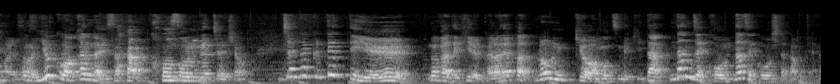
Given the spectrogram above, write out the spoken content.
ります。そのよくわかんないさ構想になっちゃうでしょ。じゃなくてっていうのができるからやっぱ論拠は持つべき。だなぜこうなぜこうしたかみたいな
